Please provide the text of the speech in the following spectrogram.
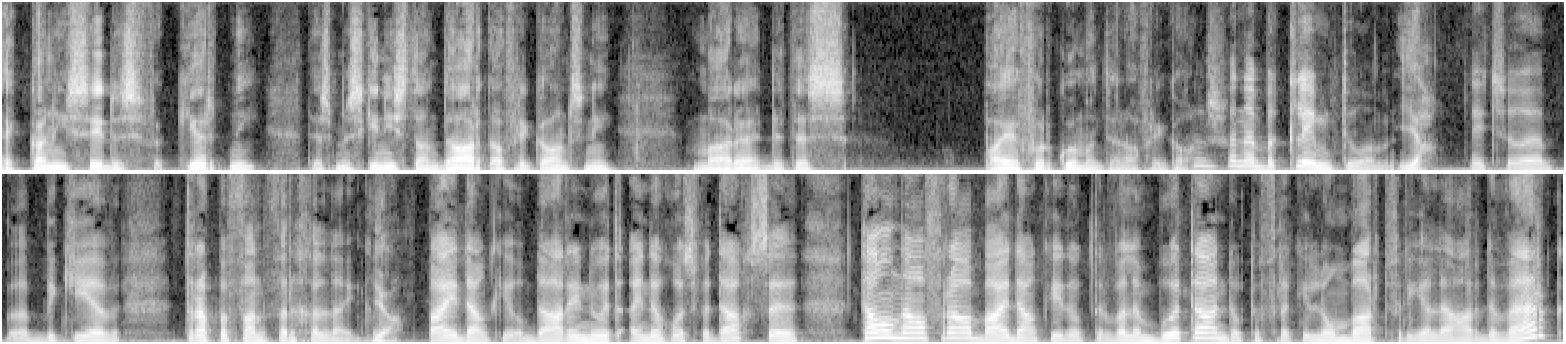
Ek kan nie sê dis verkeerd nie. Dis miskien nie standaard Afrikaans nie, maar uh, dit is baie voorkomend in Afrikaans. Van 'n beklemtoon. Ja. Net so 'n bietjie trappe van vergelyking. Ja. Baie dankie. Op daardie noot eindig ons vandag se taalnavraag. Baie dankie Dr Willem Botha en Dr Frikkie Lombard vir julle harde werk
